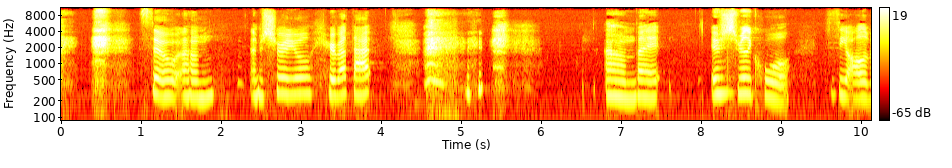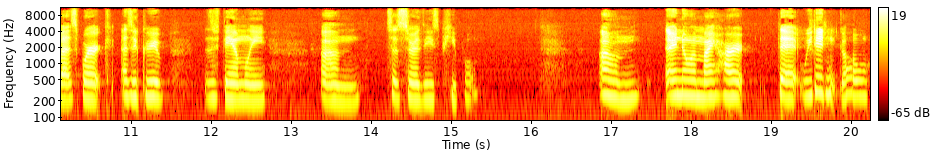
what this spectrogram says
so um, I'm sure you'll hear about that. um, but it was just really cool to see all of us work as a group, as a family, um, to serve these people. Um, I know in my heart that we didn't go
